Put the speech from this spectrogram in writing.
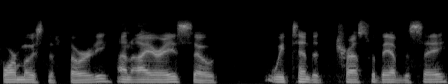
foremost authority on IRAs. So we tend to trust what they have to say.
